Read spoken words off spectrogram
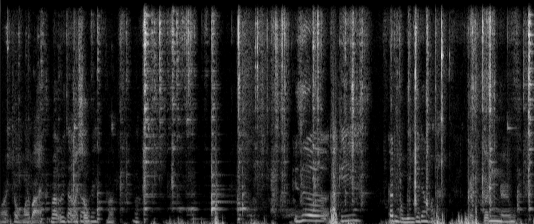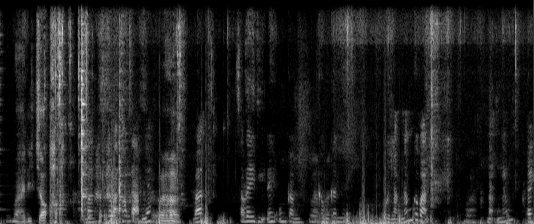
ngoài trồng ngoài bãi, ui dồi ngoài sông. đây. Vâng. Cái dưa à cái cân của mình cái đâu hả? Cân cân bài đi chợ. Vâng, các bạn thông cảm nhé. Vâng. Vâng. Sau đây thì đây ông cầm Vâng, cầm vâng. cân. Ui nặng lắm các bạn. Vâng. Nặng lắm. Đây.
